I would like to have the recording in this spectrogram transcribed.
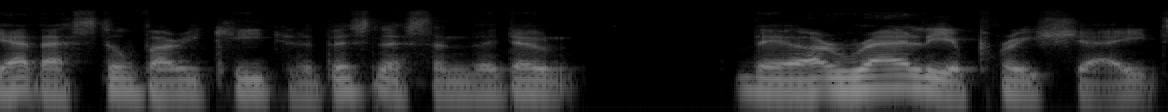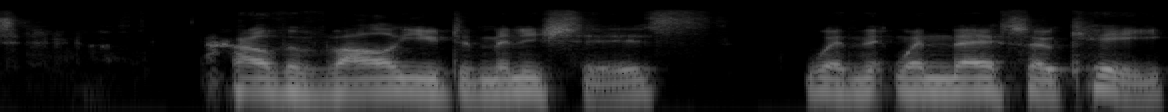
yeah they're still very key to the business and they don't they are rarely appreciate how the value diminishes when when they're so key,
